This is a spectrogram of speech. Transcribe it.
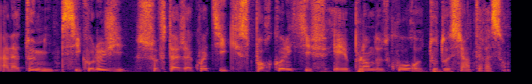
anatomie, psychologie, sauvetage aquatique, sport collectif et plein d'autres cours tout aussi intéressants.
